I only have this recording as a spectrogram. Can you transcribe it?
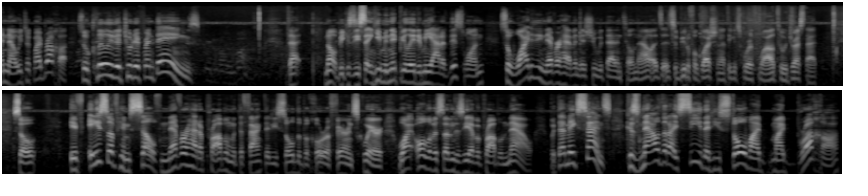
and now he took my bracha. So clearly they're two different things. That no, because he's saying he manipulated me out of this one. So why did he never have an issue with that until now? It's, it's a beautiful question. I think it's worthwhile to address that. So if Esav himself never had a problem with the fact that he sold the Bechorah fair and square, why all of a sudden does he have a problem now? But that makes sense, because now that I see that he stole my, my bracha,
